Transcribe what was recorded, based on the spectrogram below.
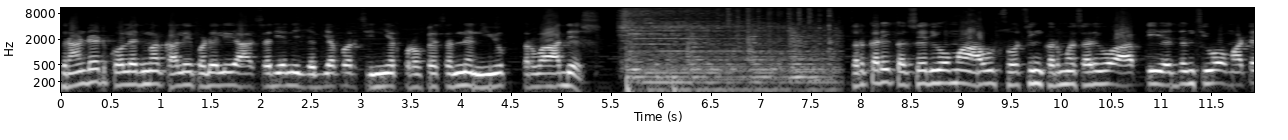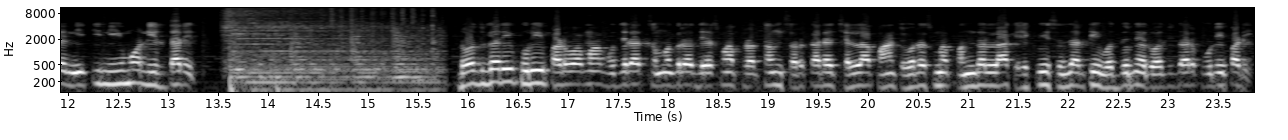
ગ્રાન્ડેડ કોલેજમાં ખાલી પડેલી આચાર્યની જગ્યા પર સિનિયર પ્રોફેસરને નિયુક્ત કરવા આદેશ. સરકારી કચેરીઓમાં આઉટસોર્સિંગ કર્મચારીઓ, આપતી એજન્સીઓ માટે નીતિ નિયમો નિર્ધારિત. રોજગારી પૂરી પાડવામાં ગુજરાત સમગ્ર દેશમાં પ્રથમ સરકારે છેલ્લા પાંચ વર્ષમાં પંદર લાખ એકવીસ હજારથી વધુને રોજગાર પૂરી પાડી.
